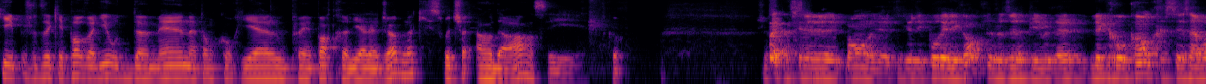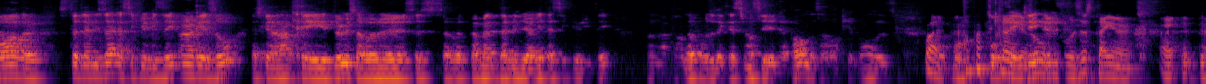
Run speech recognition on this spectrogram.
Qui est, je veux dire, qui n'est pas relié au domaine, à ton courriel ou peu importe relié à la job, là, qui switch en dehors. C'est. Oui, parce que, bon, il y a- des pour et des contre, je veux dire. Puis le, le gros contre, c'est savoir euh, si tu as de la misère à sécuriser un réseau, est-ce qu'en créer deux, ça va, euh, ça, ça va te permettre d'améliorer ta sécurité? Là pour poser des questions, c'est y répondre, de savoir que, bon, euh, Ouais, il ne faut pas que tu crées un réseau, il faut juste que tu aies un, un,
